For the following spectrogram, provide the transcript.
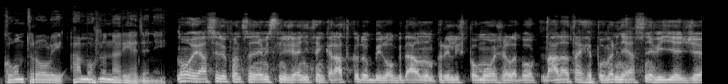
kontroly a možno nariadení? No ja si dokonca nemyslím, že ani ten krátkodobý lockdown príliš pomôže, lebo na dátach je pomerne jasne vidieť, že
